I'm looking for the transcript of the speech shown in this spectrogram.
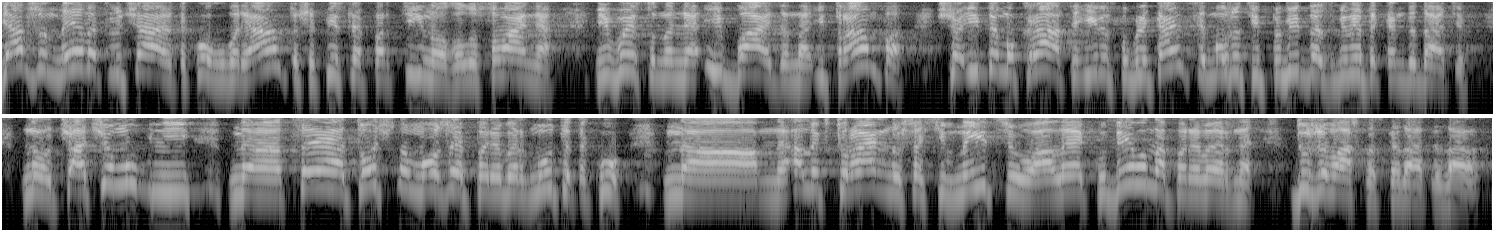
я вже не виключаю такого варіанту, що після партійного голосування і висунення і Байдена, і Трампа, що і демократи, і республіканці можуть відповідно змінити кандидатів. Ну а чому б ні? Це точно може перевернути таку електоральну шахівницю, але куди вона переверне, дуже важко сказати зараз.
